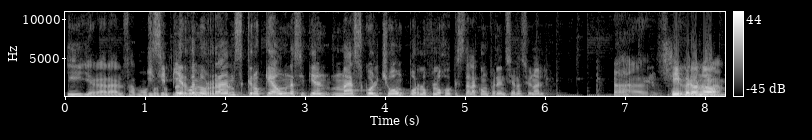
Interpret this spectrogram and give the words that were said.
y llegar al famoso. Y si pierden los Rams, creo que aún así tienen más colchón por lo flojo que está la conferencia nacional. Ah, sí, pero no.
